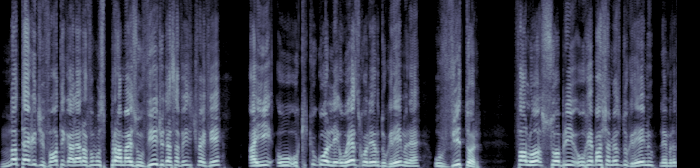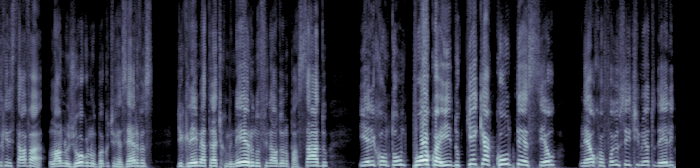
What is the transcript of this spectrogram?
No tag de volta e galera, vamos para mais um vídeo. Dessa vez a gente vai ver aí o, o que, que o, o ex-goleiro do Grêmio, né, o Vitor, falou sobre o rebaixamento do Grêmio. Lembrando que ele estava lá no jogo, no banco de reservas de Grêmio Atlético Mineiro no final do ano passado. E ele contou um pouco aí do que, que aconteceu, né, qual foi o sentimento dele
